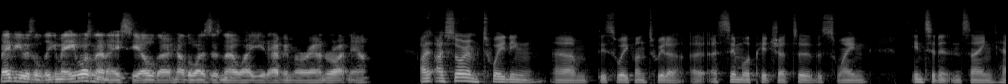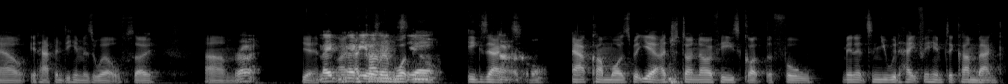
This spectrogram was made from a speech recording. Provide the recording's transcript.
Maybe he was a ligament. He wasn't an ACL though. Otherwise, there's no way you'd have him around right now. I, I saw him tweeting um, this week on Twitter a, a similar picture to the Swain incident and saying how it happened to him as well. So, um, Right? yeah, Maybe- maybe I was can't remember what the exact outcome was, but yeah, I just don't know if he's got the full minutes, and you would hate for him to come back,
